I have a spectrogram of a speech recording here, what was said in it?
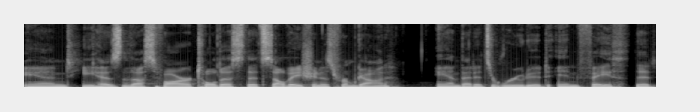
and he has thus far told us that salvation is from God and that it's rooted in faith. That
